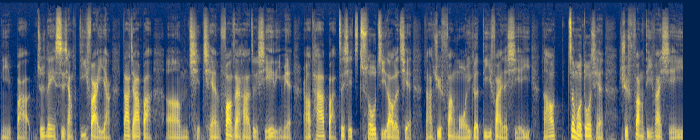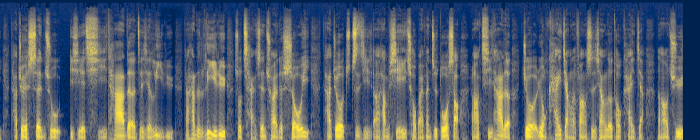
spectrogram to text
你把，就是类似像 DeFi 一样，大家把嗯钱钱放在他的这个协议里面，然后他把这些收集到的钱拿去放某一个 DeFi 的协议，然后。这么多钱去放 DeFi 协议，它就会生出一些其他的这些利率。那它的利率所产生出来的收益，它就自己啊，他们协议抽百分之多少，然后其他的就用开奖的方式，像乐透开奖，然后去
